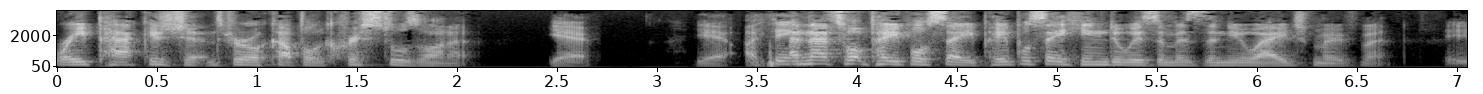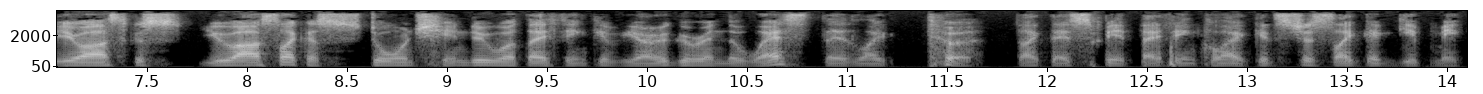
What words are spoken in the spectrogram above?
repackaged it, and threw a couple of crystals on it. yeah, yeah. I think And that's what people see. People see Hinduism as the New Age movement. you ask us, you ask like a staunch Hindu what they think of yoga in the West. They're like, like they spit. They think like it's just like a gimmick.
